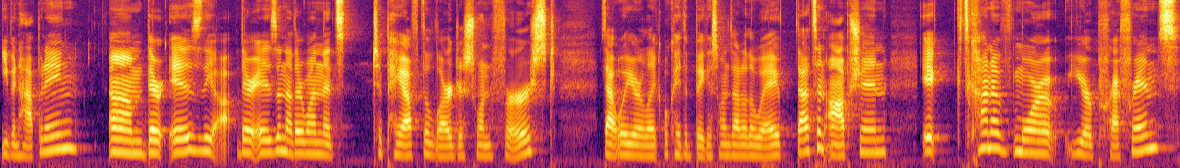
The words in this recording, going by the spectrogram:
even happening. Um, there is the there is another one that's to pay off the largest one first. That way you're like, okay, the biggest one's out of the way. That's an option. It's kind of more your preference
